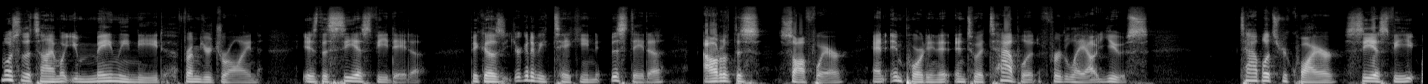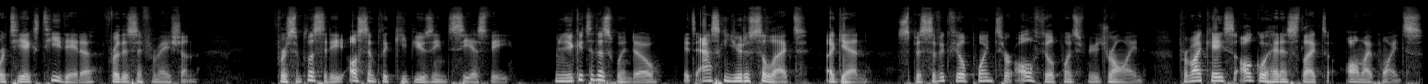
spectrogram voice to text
Most of the time, what you mainly need from your drawing is the CSV data, because you're going to be taking this data out of this software and importing it into a tablet for layout use. Tablets require CSV or TXT data for this information. For simplicity, I'll simply keep using CSV. When you get to this window, it's asking you to select, again, specific field points or all field points from your drawing. For my case, I'll go ahead and select all my points.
